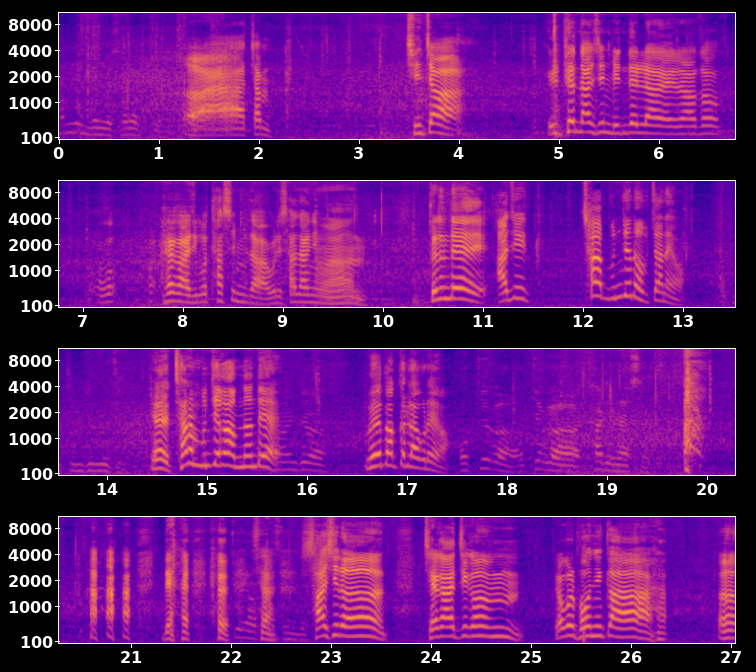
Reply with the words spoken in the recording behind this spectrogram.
3년 된거 살았고. 아, 참. 진짜 일편단심 민들레라도 어, 해가지고 탔습니다. 우리 사장님은. 그런데 아직 차 문제는 없잖아요. 예, 차는 문제가 없는데 아, 왜 바꾸려고 그래요? 어깨가 어깨가 탈이 났어. 네. 자, 사실은 제가 지금 이걸 보니까 어,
